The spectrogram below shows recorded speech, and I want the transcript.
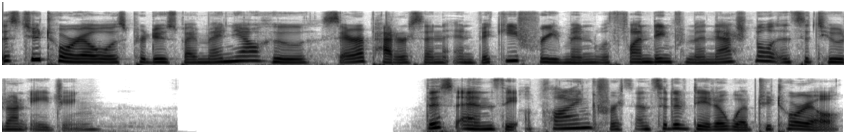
This tutorial was produced by Mengyao Hu, Sarah Patterson, and Vicki Freedman with funding from the National Institute on Aging. This ends the Applying for Sensitive Data web tutorial.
